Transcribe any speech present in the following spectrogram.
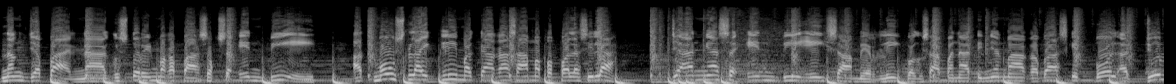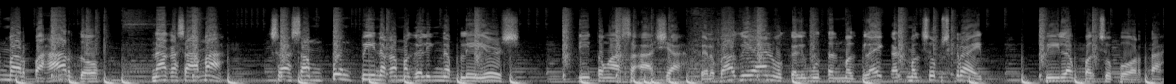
ng Japan na gusto rin makapasok sa NBA at most likely magkakasama pa pala sila Diyan nga sa NBA Summer League. Pag-usapan natin yan mga kabasketball at Junmar Pajardo nakasama sa sampung pinakamagaling na players dito nga sa Asia. Pero bago yan, huwag kalimutan mag-like at mag-subscribe bilang pagsuporta.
